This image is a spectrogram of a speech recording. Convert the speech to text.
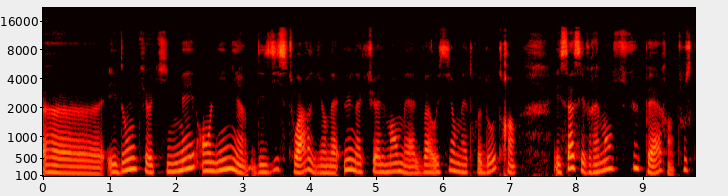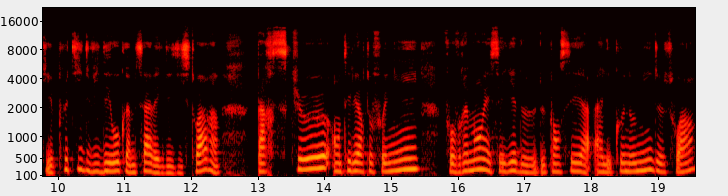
Euh, et donc qui met en ligne des histoires. Il y en a une actuellement, mais elle va aussi en mettre d'autres. Et ça, c'est vraiment super, tout ce qui est petites vidéos comme ça avec des histoires, parce que en téléorthophonie, faut vraiment essayer de, penser à, l'économie de soi.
